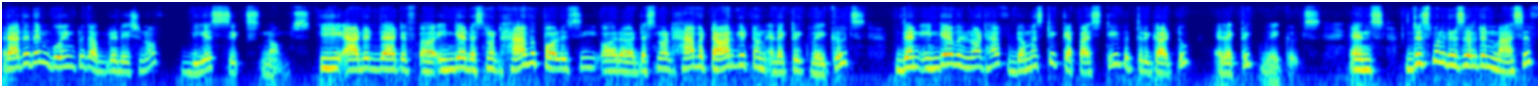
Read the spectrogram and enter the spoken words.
rather than going to the upgradation of BS6 norms. He added that if uh, India does not have a policy or uh, does not have a target on electric vehicles, then India will not have domestic capacity with regard to electric vehicles. Hence, this will result in massive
